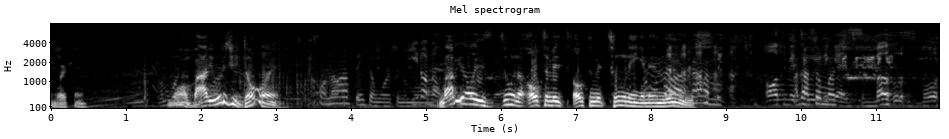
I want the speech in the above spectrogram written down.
I'm working. I'm Come on, Bobby, what is you doing? Oh no, I think I'm working tomorrow. You don't know. Bobby always doing the ultimate, ultimate tuning and then No, lose. kinda- Ultimate I got so tuning to much- get smoked, boy.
